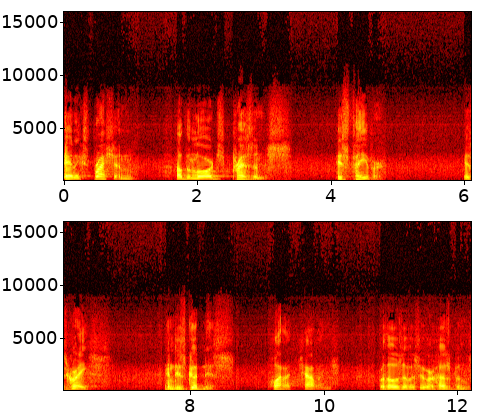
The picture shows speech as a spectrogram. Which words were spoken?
an expression of the Lord's presence, his favor, his grace, and his goodness. What a challenge for those of us who are husbands.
